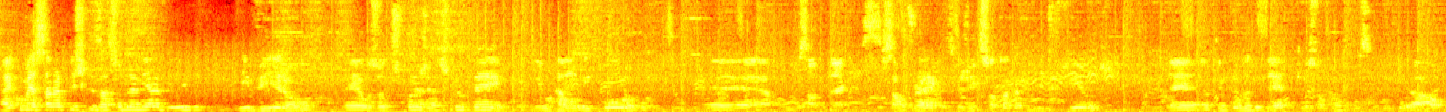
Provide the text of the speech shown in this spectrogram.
Aí começaram a pesquisar sobre a minha vida e viram é, os outros projetos que eu tenho. Eu tenho o Halloween Cover, é, O Soundtracks. o Soundtrack, que a gente só toca trilha de filmes. É, eu tenho o cover do Death, que eu só canto música cultural.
